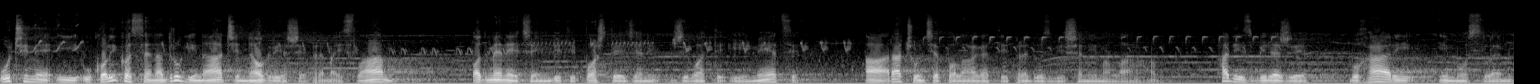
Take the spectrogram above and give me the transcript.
učine i ukoliko se na drugi način ne ogriješe prema islamu, od mene će im biti pošteđeni životi i imeci, a račun će polagati pred uzvišenim Allahom. Hadis bilježe Buhari i Muslim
